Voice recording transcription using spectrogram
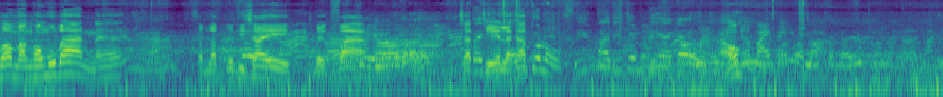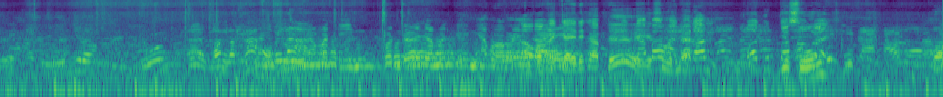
ความหวังของหมู่บ้านนะฮะสำหรับผู้ที่ใช่เบิกฟ้า ชัดเจนแล้วครับ เอามันทีมคนเด้อจะมันทีมยับเอาไปเอาออกไกลๆนะครับ เด้ออย่าสูงนะอยู่สูง บอ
